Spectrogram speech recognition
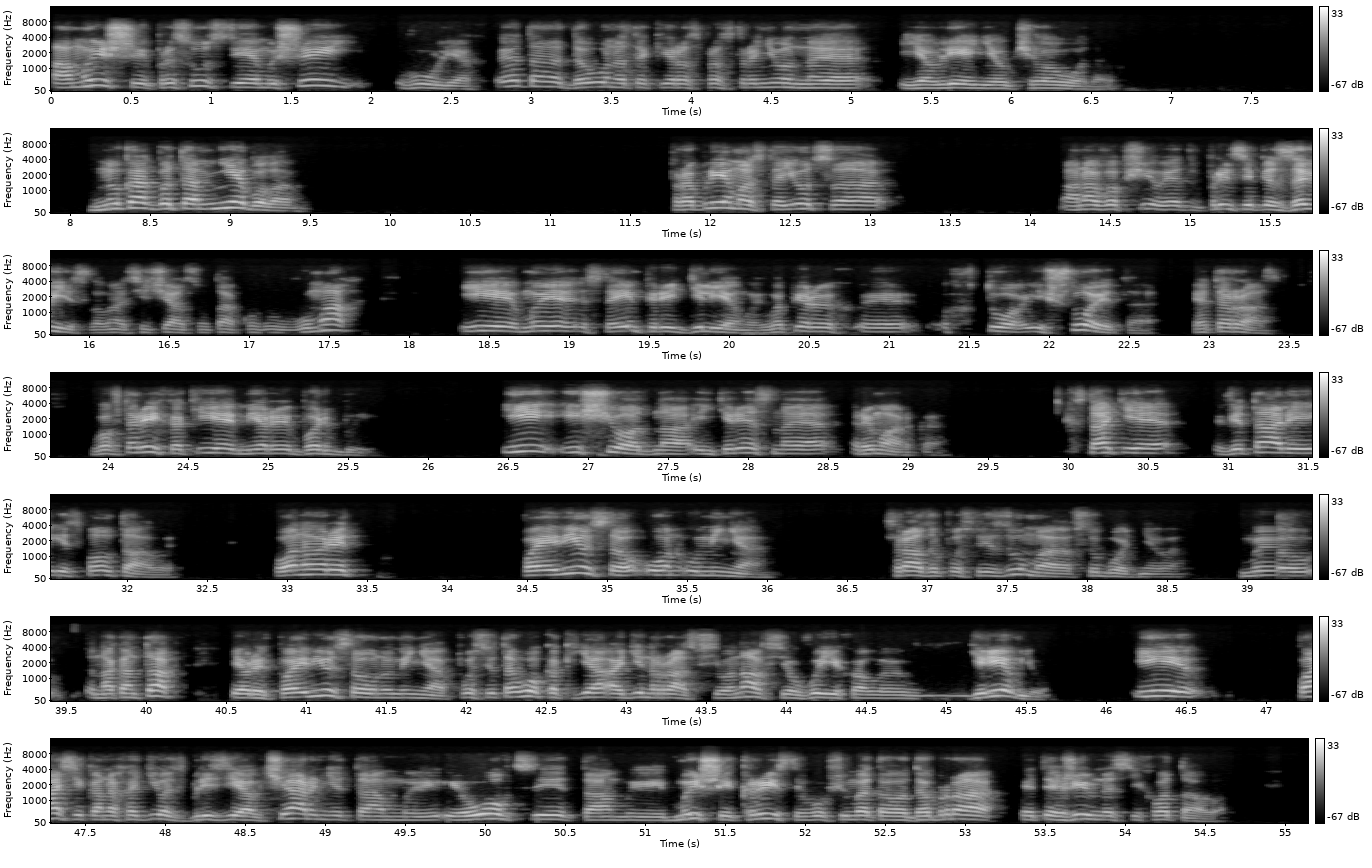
А мыши, присутствие мышей в ульях – это довольно-таки распространенное явление у пчеловодов. Но как бы там ни было, проблема остается, она вообще, в принципе, зависла у сейчас вот так вот в умах, и мы стоим перед дилеммой. Во-первых, э, кто и что это? Это раз. Во-вторых, какие меры борьбы? И еще одна интересная ремарка. Кстати, Виталий из Полтавы. Он говорит, появился он у меня сразу после зума в субботнего. Мы на контакт, я говорю, появился он у меня после того, как я один раз всего-навсего выехал в деревню, и пасека находилась вблизи овчарни, там и, и овцы, там и мыши, и крысы, в общем, этого добра, этой живности хватало.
